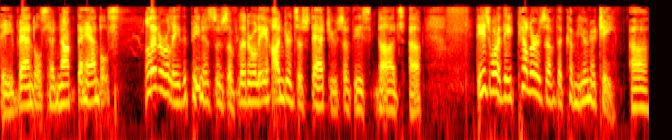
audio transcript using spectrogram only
the Vandals had knocked the handles, literally the penises of literally hundreds of statues of these gods. Uh, these were the pillars of the community. Uh,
